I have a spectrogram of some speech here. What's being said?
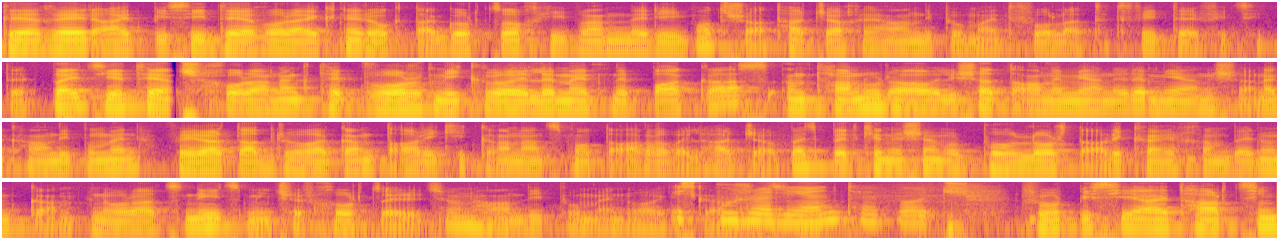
դեղ թվեր այդպիսի դեղորայքներ օգտագործող հիվանդների մոտ շատ հաճախ է հանդիպում այդ ֆոլաթթվի դեֆիցիտը։ Բայց եթե չխորանանք թե որ միկրոէլեմենտն է պակաս, ընդհանուր ավելի շատ անեմիաները միանշանակ հանդիպում են վերարտադրողական տարիքի կանանց մոտ առավել հաճախ, բայց պետք է նշեմ, որ բոլոր տարիքային խմբերում կան նորածնից մինչև խործերություն հանդիպում են ուղղակի։ Իսկ բուժելի են թե ոչ։ Որպեսզի այդ հարցին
